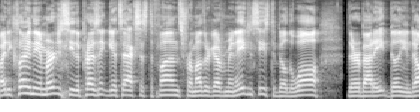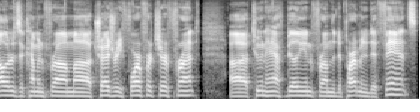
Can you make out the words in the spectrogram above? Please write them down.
By declaring the emergency, the president gets access to funds from other government agencies to build the wall. There are about eight billion dollars that coming from uh, Treasury forfeiture front, uh, two and a half billion from the Department of Defense.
